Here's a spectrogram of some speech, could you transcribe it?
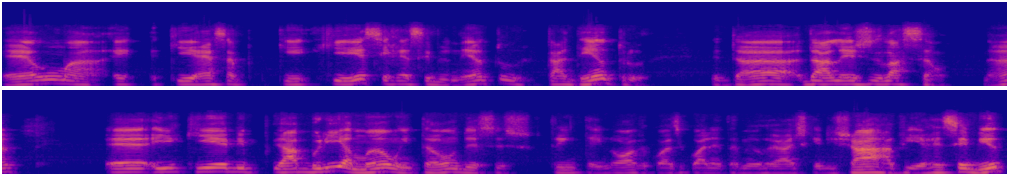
É uma é, que essa que, que esse recebimento está dentro da, da legislação, né? É, e que ele abria mão, então, desses 39, quase 40 mil reais que ele já havia recebido,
